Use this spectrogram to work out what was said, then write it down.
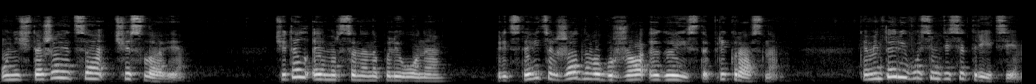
уничтожается тщеславие. Читал Эмерсона Наполеона, представитель жадного буржуа-эгоиста, прекрасно. Комментарий 83.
